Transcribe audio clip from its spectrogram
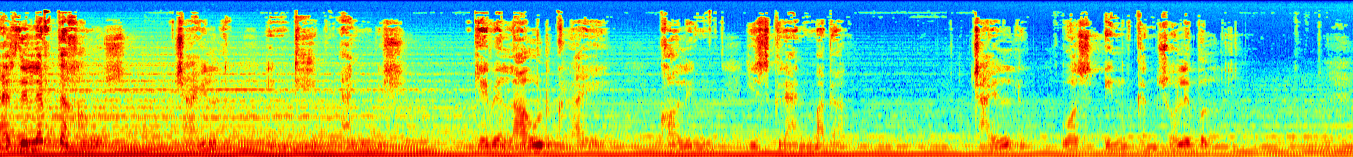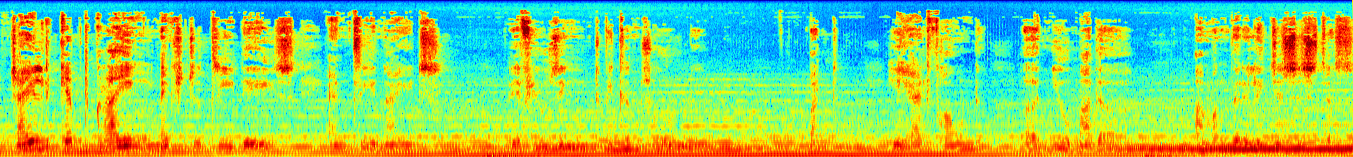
As they left the house, child in deep anguish gave a loud cry calling his grandmother. Child was inconsolable. Child kept crying next three days and three nights, refusing to be consoled. But he had found a new mother among the religious sisters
